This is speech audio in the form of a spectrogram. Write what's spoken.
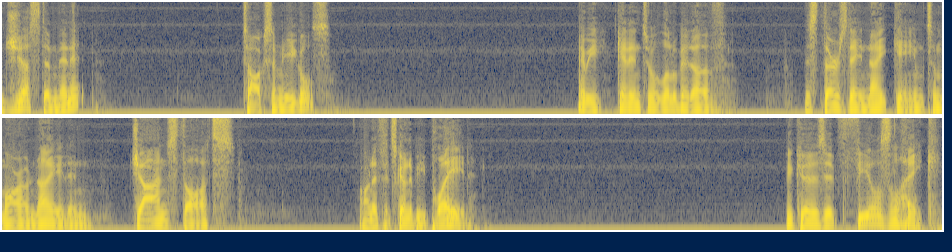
just a minute. Talk some Eagles. Maybe get into a little bit of this Thursday night game tomorrow night and John's thoughts on if it's going to be played. Because it feels like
